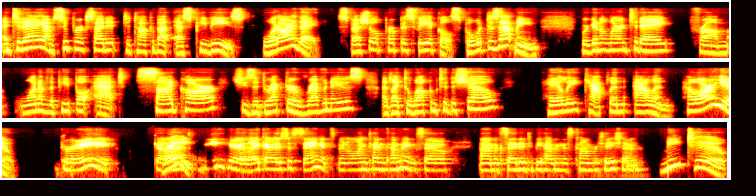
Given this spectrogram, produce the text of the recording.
And today I'm super excited to talk about SPVs. What are they? Special purpose vehicles. But what does that mean? We're going to learn today from one of the people at Sydecar. She's a director of revenues. I'd like to welcome to the show Haley Kaplan Allen. How are you? Great. Glad Great. to be here. Like I was just saying, it's been a long time coming. So I'm excited to be having this conversation. Me too.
